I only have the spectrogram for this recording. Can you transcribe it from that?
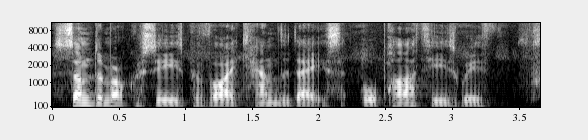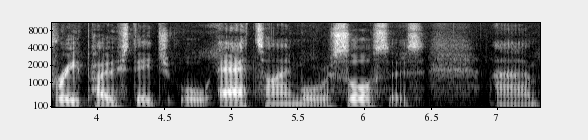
Some democracies provide candidates or parties with free postage or airtime or resources. Um,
